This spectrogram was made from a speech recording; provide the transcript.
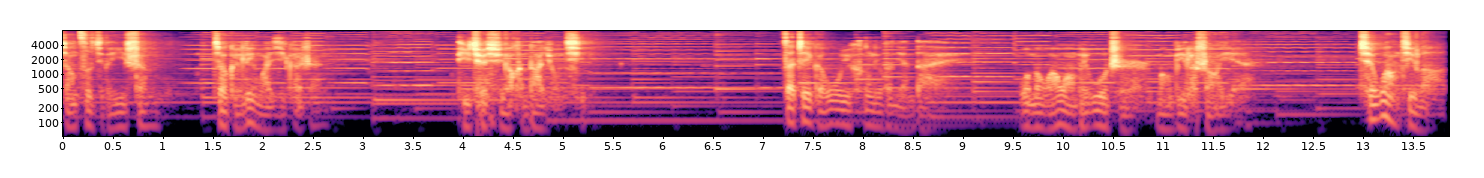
将自己的一生交给另外一个人，的确需要很大勇气。在这个物欲横流的年代，我们往往被物质蒙蔽了双眼，却忘记了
